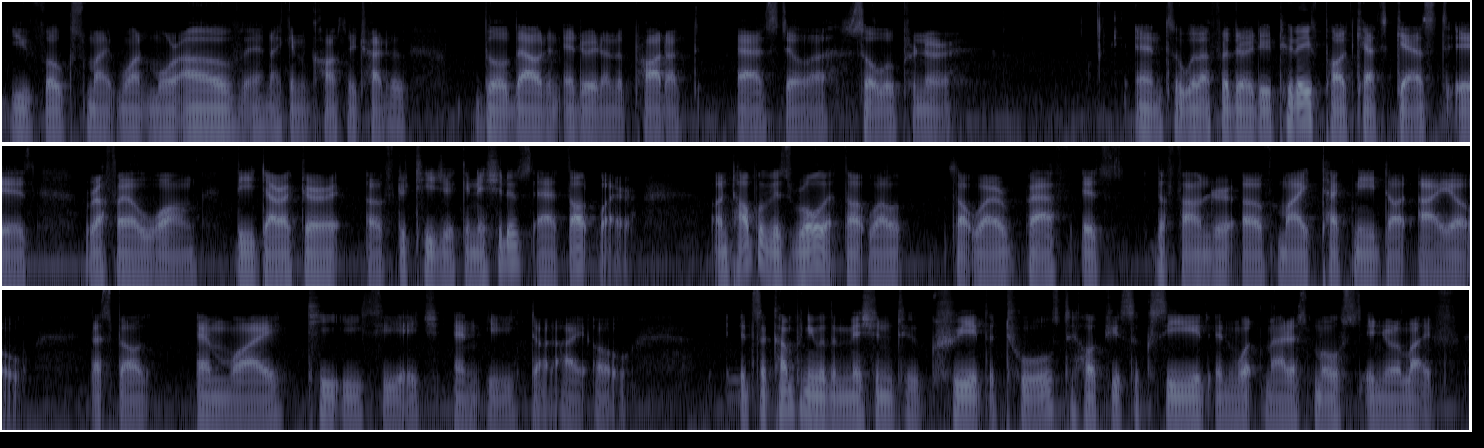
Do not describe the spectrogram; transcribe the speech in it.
you folks might want more of and i can constantly try to build out and iterate on the product as still a solopreneur and so without further ado today's podcast guest is raphael wong the director of strategic initiatives at thoughtwire on top of his role at thoughtwire Thoughtwire Raph is the founder of mytechne.io. That's spelled M Y T E C H N E.io. It's a company with a mission to create the tools to help you succeed in what matters most in your life.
